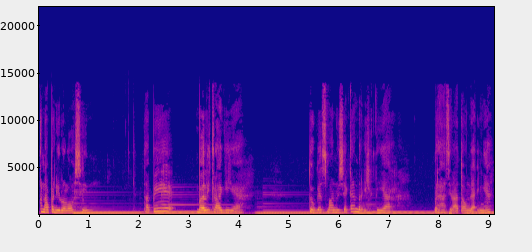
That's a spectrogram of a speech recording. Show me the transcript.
kenapa dilolosin? Tapi balik lagi ya tugas manusia kan berikhtiar berhasil atau enggaknya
